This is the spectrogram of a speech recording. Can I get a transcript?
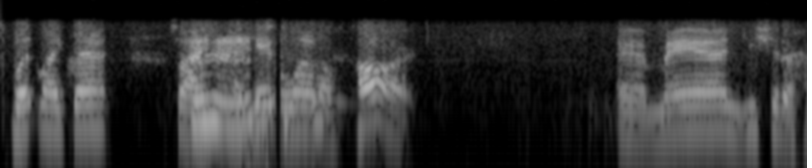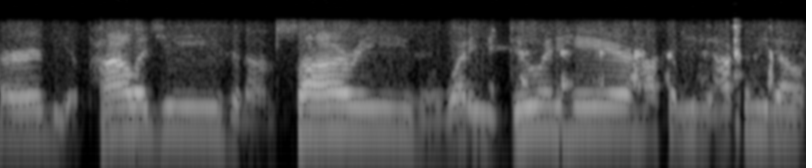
split like that. So I, mm-hmm. I gave her one of those cards. And man, you should have heard the apologies and I'm sorry's and what are you doing here? How come you how come you don't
